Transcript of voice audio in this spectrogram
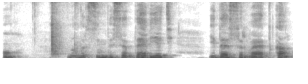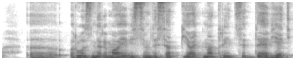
О, номер 79. Іде серветка. Е, Розміри має 85 на 39.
